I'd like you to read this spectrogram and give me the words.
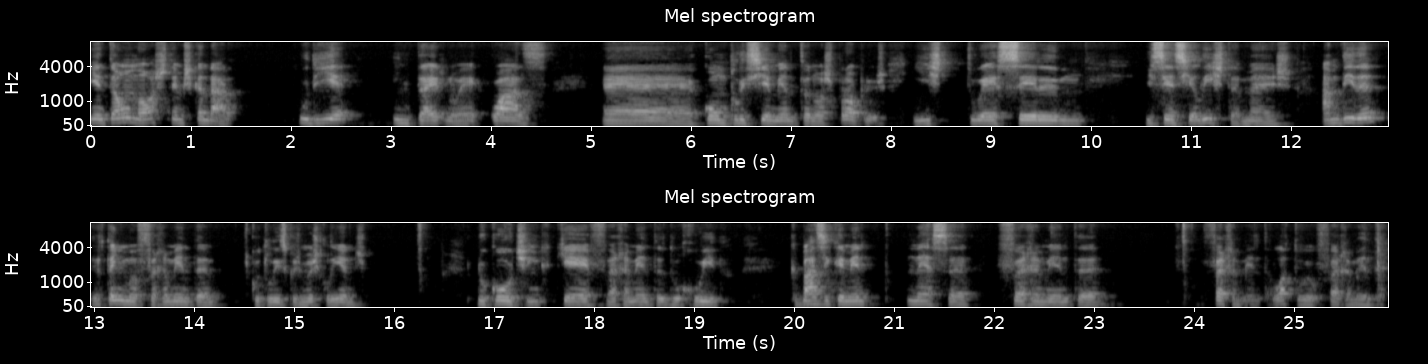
E então nós temos que andar o dia inteiro, não é? Quase é, com um policiamento a nós próprios. E isto é ser hum, essencialista, mas à medida, eu tenho uma ferramenta que utilizo com os meus clientes no coaching, que é a ferramenta do ruído, que basicamente nessa ferramenta, ferramenta, lá estou eu, ferramenta,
